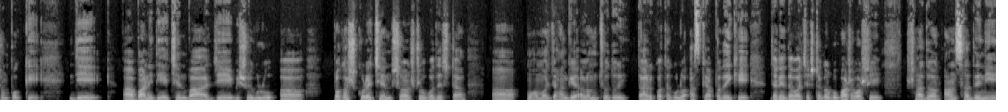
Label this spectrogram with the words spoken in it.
সম্পর্কে যে বাণী দিয়েছেন বা যে বিষয়গুলো প্রকাশ করেছেন স্বরাষ্ট্র উপদেষ্টা মোহাম্মদ জাহাঙ্গীর আলম চৌধুরী, তার কথাগুলো আজকে আপনাদেরকে জানিয়ে দেওয়ার চেষ্টা করব। পাশাপাশি সাধারণ আনসারদের নিয়ে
